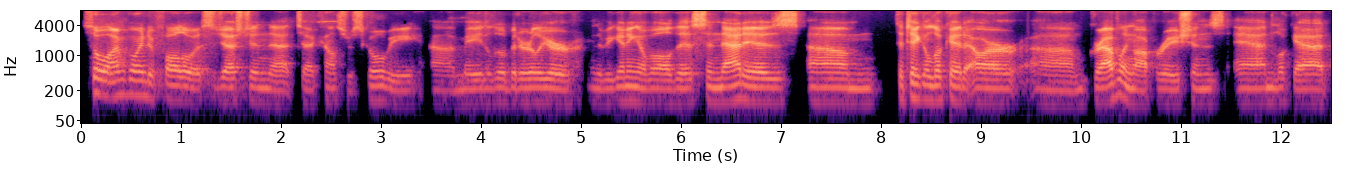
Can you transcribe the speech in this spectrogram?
So I'm going to follow a suggestion that uh, Councillor Scobie uh, made a little bit earlier in the beginning of all this, and that is um, to take a look at our um, graveling operations and look at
